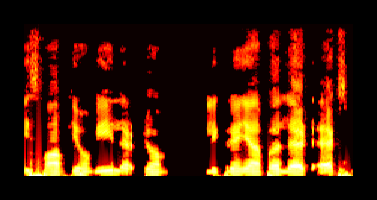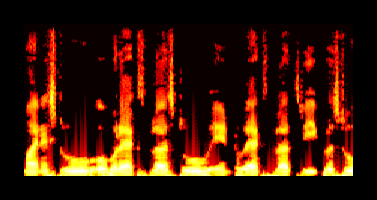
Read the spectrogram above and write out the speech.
इस फॉर्म की होंगी जो हम लिख रहे हैं यहाँ पर let x minus two over x plus two into x plus three equal to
